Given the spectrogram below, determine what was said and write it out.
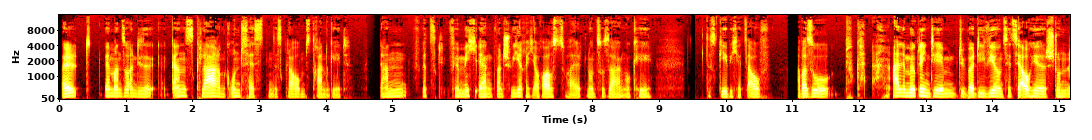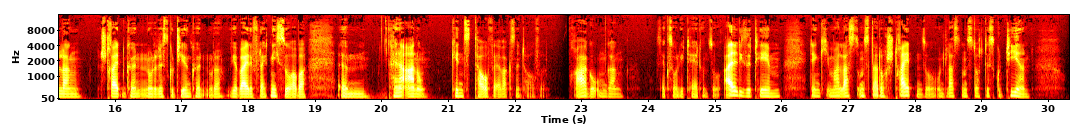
weil wenn man so an diese ganz klaren Grundfesten des Glaubens dran geht, dann wird es für mich irgendwann schwierig auch auszuhalten und zu sagen, okay, das gebe ich jetzt auf. Aber so alle möglichen Themen, über die wir uns jetzt ja auch hier stundenlang streiten könnten oder diskutieren könnten, oder wir beide vielleicht nicht so, aber ähm, keine Ahnung. Kindstaufe, Erwachsenentaufe, Frage, Umgang, Sexualität und so. All diese Themen, denke ich immer, lasst uns da doch streiten so und lasst uns doch diskutieren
